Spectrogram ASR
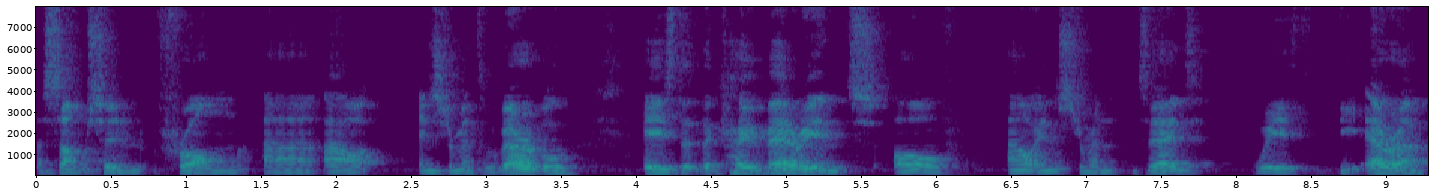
assumption from uh, our instrumental variable is that the covariance of our instrument z with the error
